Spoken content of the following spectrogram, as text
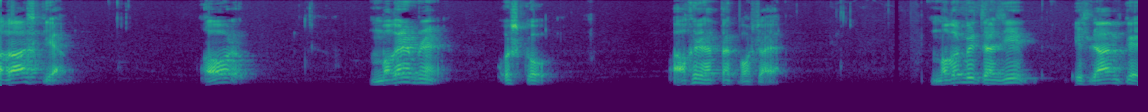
آغاز کیا اور مغرب نے اس کو آخری حد تک پہنچایا مغربی تہذیب اسلام کے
